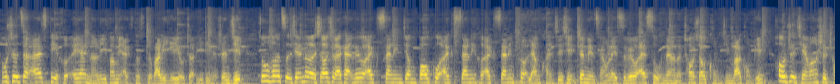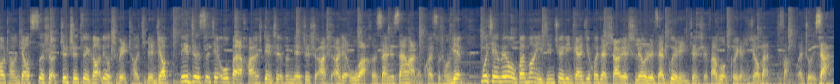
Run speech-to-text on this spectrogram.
同时在 ISP 和 AI 能力方面，Exynos 980也有着一定的升级。综合此前的消息来看，vivo X30 将包括 X30 和 X30 Pro 两款机型，正面采用类似 vivo S5 那样的超小孔径挖孔屏，后置潜望式超长焦四摄，支持最高六十倍超级变焦，内置四千五百毫安时电池，分别支持二十二点五瓦和三十三瓦的快速充电。目前 vivo 官方已经确定该机会在十二月十六日在桂林正式发布，各位感兴趣小伙伴不妨关注一下。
